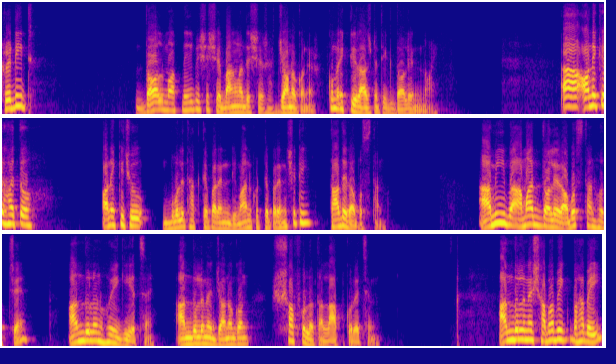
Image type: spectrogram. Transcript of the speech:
ক্রেডিট দল মত নির্বিশেষে বাংলাদেশের জনগণের, কোনো একটি রাজনৈতিক দলের নয়। অনেকে হয়তো অনেক কিছু বলে থাকতে পারেন, ডিমান্ড করতে পারেন, সেটি তাদের অবস্থান। আমি বা আমার দলের অবস্থান হচ্ছে, আন্দোলন হয়ে গিয়েছে আন্দোলনের জনগণ সফলতা লাভ করেছেন। আন্দোলনে স্বাভাবিকভাবেই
